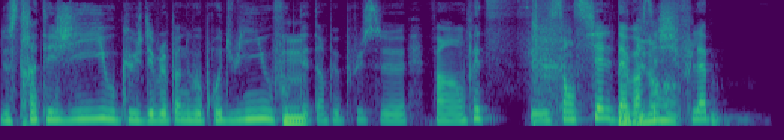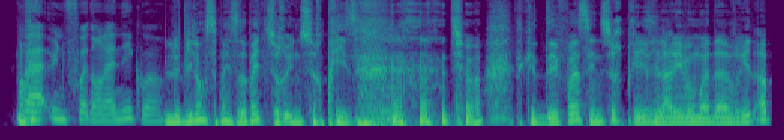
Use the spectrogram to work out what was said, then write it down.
de stratégie ou que je développe un nouveau produit ou faut Mm. peut-être un peu plus. euh, Enfin en fait, c'est essentiel d'avoir ces chiffres-là. En Pas une fois dans l'année, quoi. Le bilan, pas, ça doit pas être sur une surprise. tu vois Parce que des fois, c'est une surprise. Il arrive au mois d'avril. Hop,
